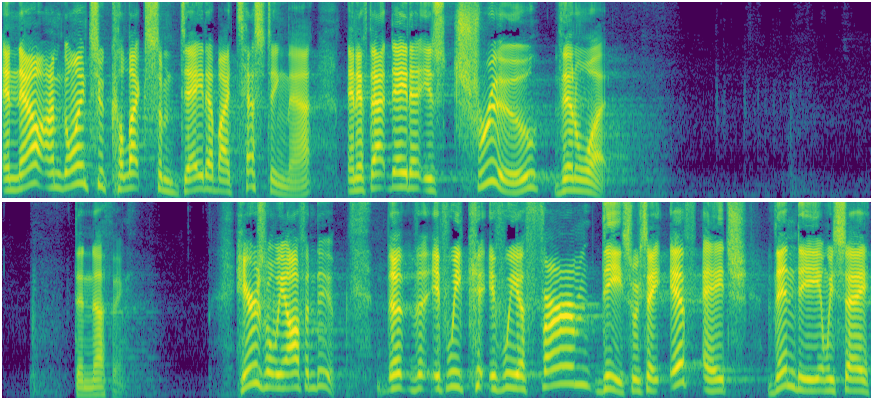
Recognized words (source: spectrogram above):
And now I'm going to collect some data by testing that. And if that data is true, then what? Then nothing. Here's what we often do. The, the, if, we, if we affirm D, so we say if H, then D, and we say,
